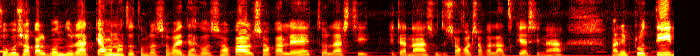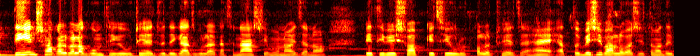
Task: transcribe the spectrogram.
শুভ সকাল বন্ধুরা, কেমন আছো তোমরা সবাই? দেখো, সকাল সকালে চলে আসছি। এটা না, শুধু সকাল সকাল আজকে আসি না। মানে প্রতিদিন সকালবেলা ঘুম থেকে উঠে যদি গাছগুলোর কাছে না আসি, মনে হয় যেন পৃথিবীর সব কিছুই উলট পালট হয়ে যায়। হ্যাঁ এত বেশি ভালোবাসি, তোমাদের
